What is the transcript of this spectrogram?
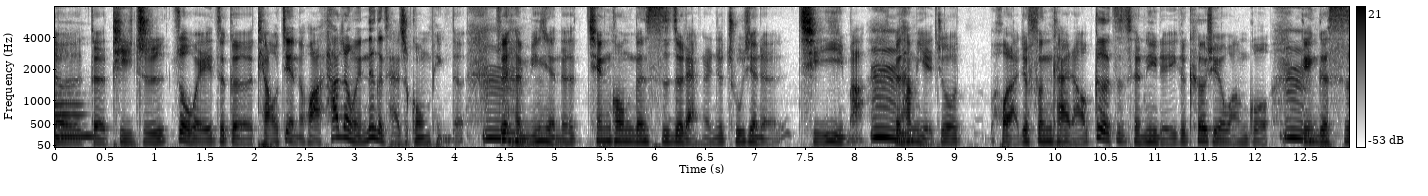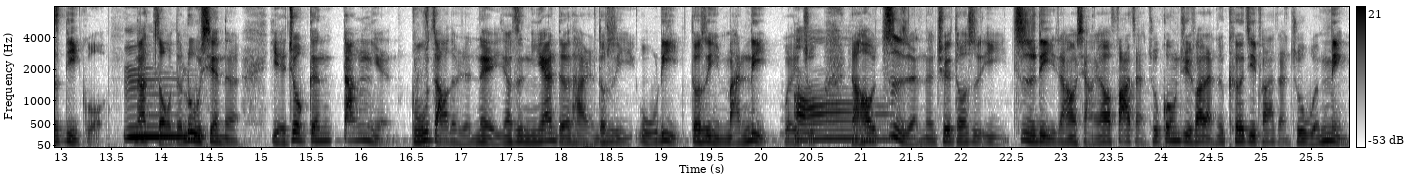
的的体质作为这个条件的话，他认为那个才是公平的。所以很明显的，千空跟司这两个人就出现了歧义嘛，所以他们也就。后来就分开，然后各自成立了一个科学王国，跟一个私帝国。嗯、那走的路线呢，也就跟当年古早的人类一样，是尼安德塔人都是以武力，都是以蛮力为主，哦、然后智人呢却都是以智力，然后想要发展出工具、发展出科技、发展出文明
